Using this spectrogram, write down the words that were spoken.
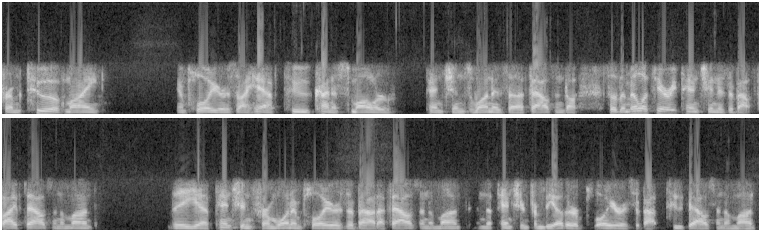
from two of my employers. I have two kind of smaller pensions. One is a thousand dollars. So the military pension is about five thousand a month. The uh, pension from one employer is about a thousand a month, and the pension from the other employer is about two thousand a month.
